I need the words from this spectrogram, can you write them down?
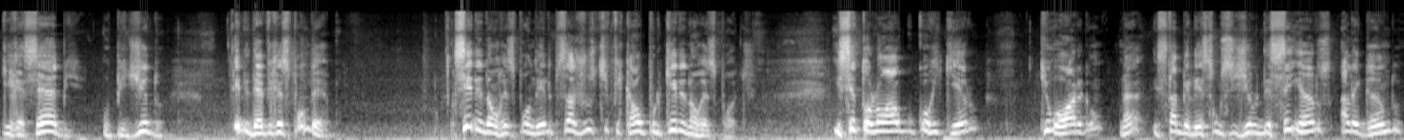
que recebe o pedido, ele deve responder. Se ele não responder, ele precisa justificar o porquê ele não responde. E se tornou algo corriqueiro que o órgão né, estabeleça um sigilo de 100 anos, alegando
